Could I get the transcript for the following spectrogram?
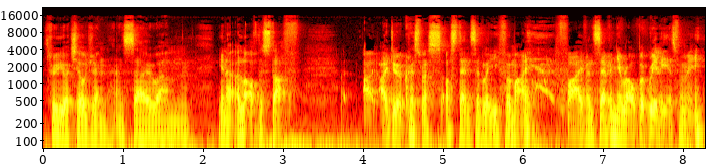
through your children, and so um, you know a lot of the stuff I, I do at Christmas ostensibly for my five and seven year old, but really it's for me.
